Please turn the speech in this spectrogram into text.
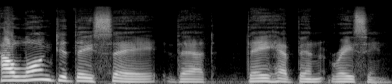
How long did they say that they have been racing?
